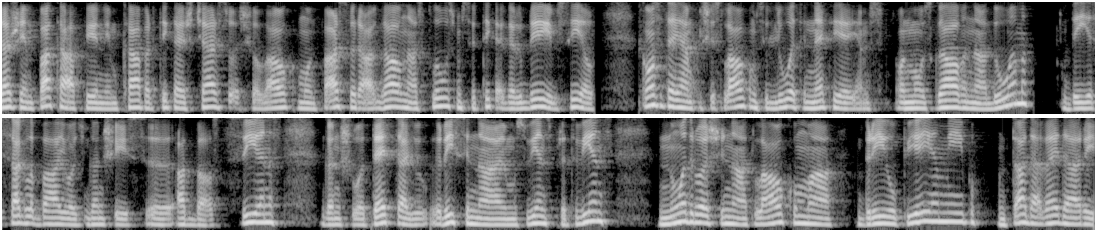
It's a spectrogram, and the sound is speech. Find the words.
dažiem pakāpieniem, kā var tikai šķērsot šo laukumu, un pārsvarā galvenās plūsmas ir tikai gar brīvības ielu. Konstatējām, ka šis laukums ir ļoti nepieejams, un mūsu galvenā doma bija saglabājot gan šīs eh, atbalsta sienas, gan šo detaļu risinājumus viens pret viens, nodrošināt laukumā brīvu pieejamību un tādā veidā arī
